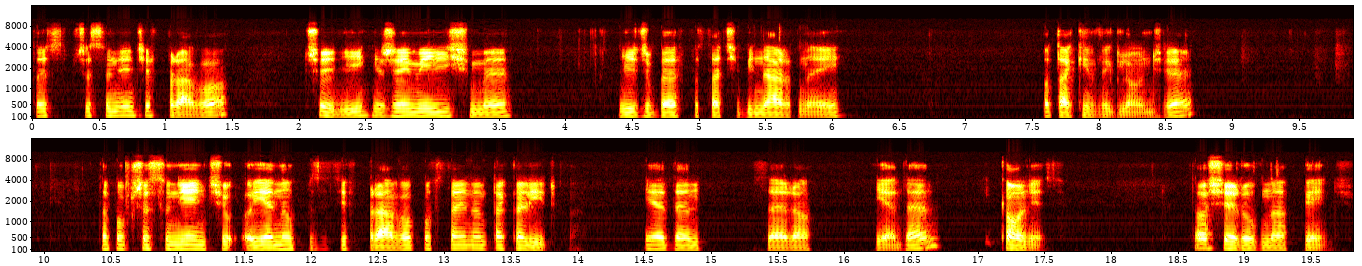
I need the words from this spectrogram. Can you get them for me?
to jest przesunięcie w prawo, czyli jeżeli mieliśmy liczbę w postaci binarnej o takim wyglądzie, to po przesunięciu o jedną pozycję w prawo powstaje nam taka liczba. 1, 0, 1 i koniec. To się równa 5.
